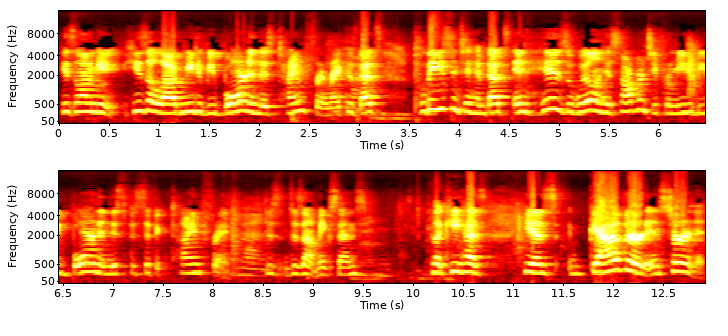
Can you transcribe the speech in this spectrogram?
he's allowed me he's allowed me to be born in this time frame right because that's pleasing to him. That's in his will and his sovereignty for me to be born in this specific time frame Amen. does, does that make sense? Like he has he has gathered in certain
